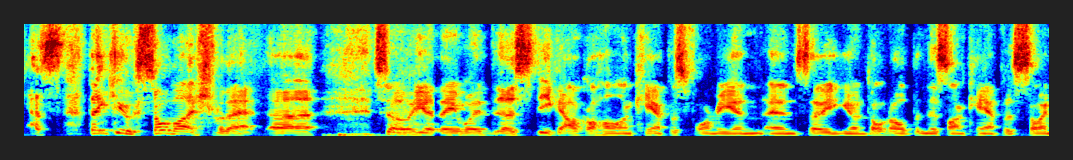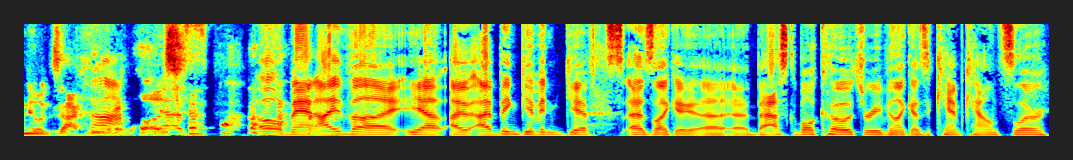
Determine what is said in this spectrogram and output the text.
yes, thank you so much for that. Uh, so, yeah, they would uh, sneak alcohol on campus for me and, and say, you know, don't open this on campus. So I knew exactly what it was. Yes. oh, man. I've, uh, yeah, I, have been given gifts as like a, a basketball coach or even like as a camp counselor.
